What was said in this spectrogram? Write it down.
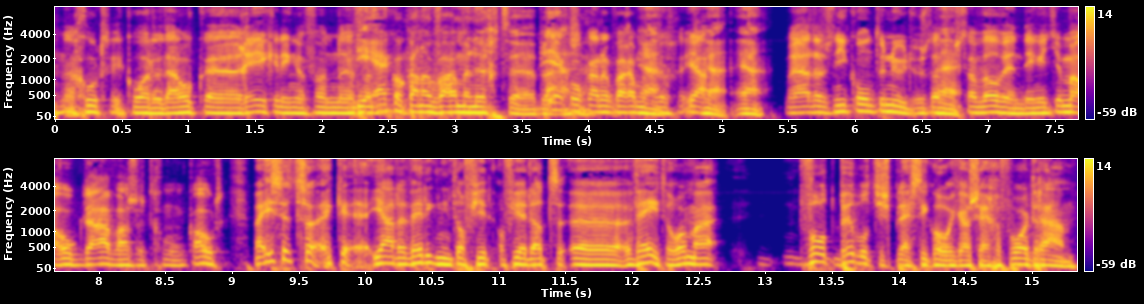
nou goed, ik hoorde daar ook eh, rekeningen van... Die van- airco kan ook warme lucht eh die blazen. airco kan ook warme Ja, lucht. Ja. ja, ja. Maar ja, dat is niet continu. Dus dat Nee. is dan wel weer een dingetje. Maar ook daar was het gewoon koud. Maar is het zo? Ik, ja, dat weet ik niet of je, of je dat weet hoor. Maar bijvoorbeeld bubbeltjes plastic hoor ik jou zeggen voor het raam.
